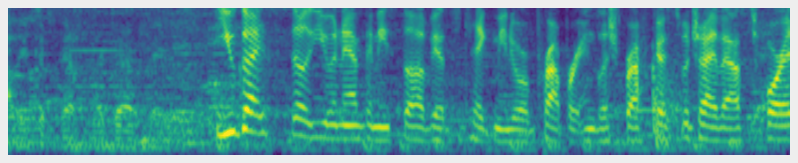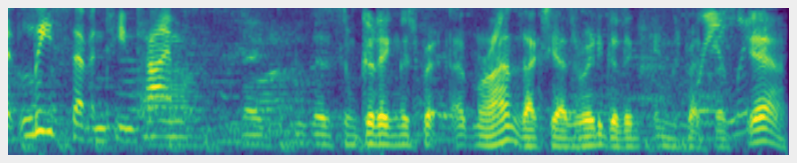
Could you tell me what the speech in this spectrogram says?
Ali took that for my birthday. You guys still, you and Anthony still have yet to take me to a proper English breakfast, which I've asked for at least 17 times. There- There's some good English. bre- Uh, Moran's actually has a really good English breakfast. Really? Yeah,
